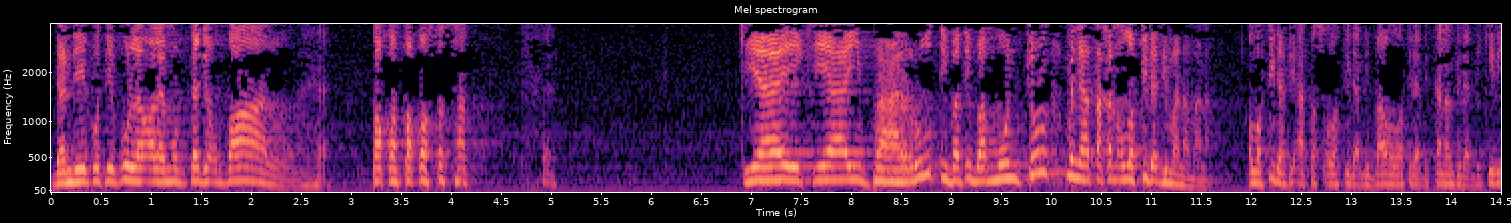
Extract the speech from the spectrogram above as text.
dan diikuti pula oleh mubtadi' dal tokoh-tokoh sesat kiai-kiai baru tiba-tiba muncul menyatakan Allah tidak di mana-mana Allah tidak di atas, Allah tidak di bawah, Allah tidak di kanan, tidak di kiri,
